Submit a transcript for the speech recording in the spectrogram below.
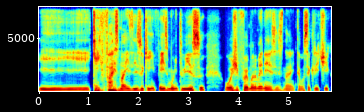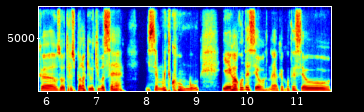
E quem faz mais isso, quem fez muito isso, hoje foi o Mano Menezes, né? Então você critica os outros pelo aquilo que você é. Isso é muito comum. E aí o que aconteceu, né? O que aconteceu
